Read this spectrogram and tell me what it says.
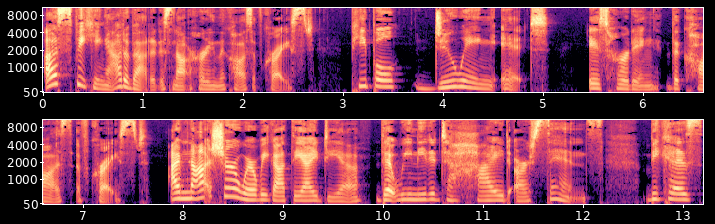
Us speaking out about it is not hurting the cause of Christ. People doing it is hurting the cause of Christ. I'm not sure where we got the idea that we needed to hide our sins because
